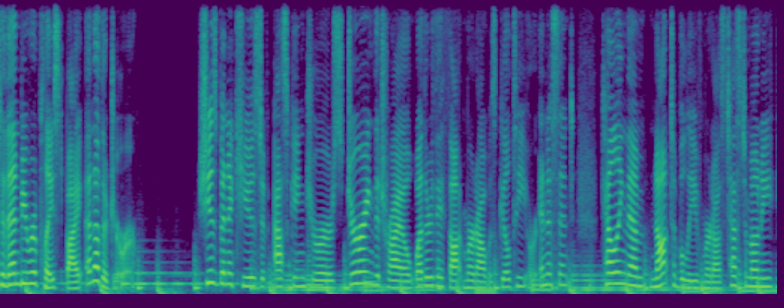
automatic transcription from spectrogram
to then be replaced by another juror. She has been accused of asking jurors during the trial whether they thought Murdaugh was guilty or innocent, telling them not to believe Murdaugh's testimony,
